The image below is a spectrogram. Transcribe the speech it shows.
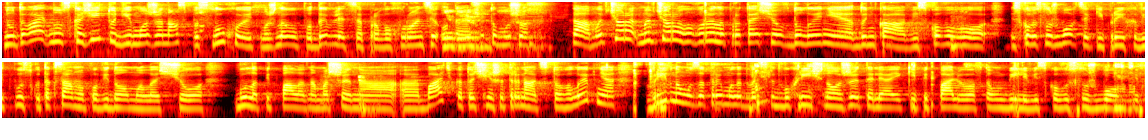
Ну давай, ну скажіть тоді, може нас послухають, можливо, подивляться правоохоронці Одеси, тому що так, ми вчора ми вчора говорили про те, що в долині донька військового військовослужбовця, який приїхав в відпустку, так само повідомила, що була підпалена машина е, батька, точніше, 13 липня. В Рівному затримали 22-річного жителя, який підпалював автомобілі військовослужбовців.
